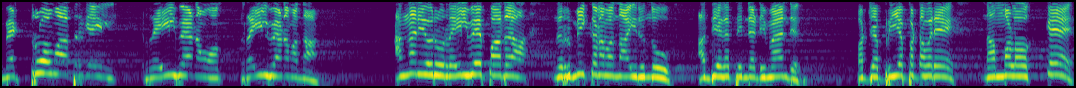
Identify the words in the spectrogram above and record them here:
മെട്രോ മാതൃകയിൽ റെയിൽ വേണമോ റെയിൽ വേണമെന്നാണ്. അങ്ങനെ ഒരു റെയിൽവേ പാത നിർമ്മിക്കണമെന്നായിരുന്നു അദ്ദേഹത്തിന്റെ ഡിമാൻഡ്. പക്ഷെ പ്രിയപ്പെട്ടവരെ നമ്മളൊക്കെ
